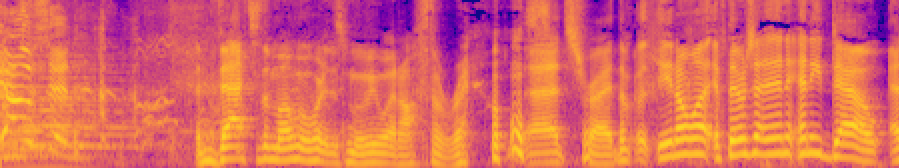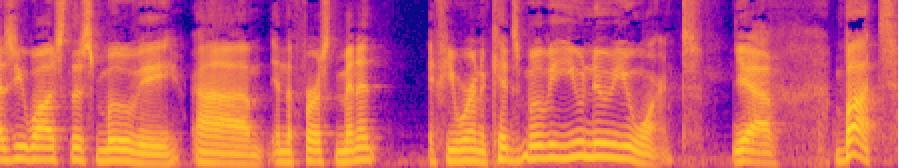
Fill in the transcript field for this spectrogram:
chosen! And that's the moment where this movie went off the rails. That's right. The- you know what? If there was any, any doubt as you watched this movie um, in the first minute, if you were in a kids movie, you knew you weren't. yeah. But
